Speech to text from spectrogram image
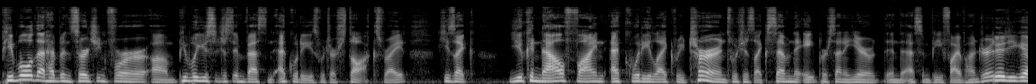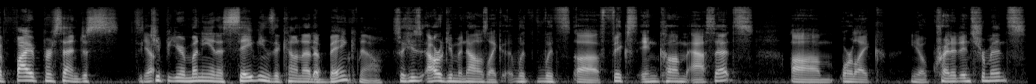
people that have been searching for um, people used to just invest in equities which are stocks right he's like you can now find equity like returns which is like 7 to 8% a year in the s&p 500 Dude, you get 5% just Yep. keeping your money in a savings account at a bank now. So his argument now is like with with uh, fixed income assets, um, or like you know credit instruments,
